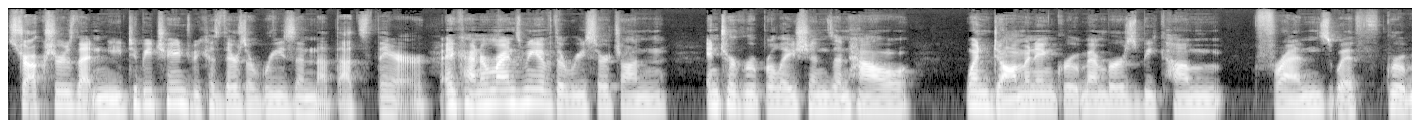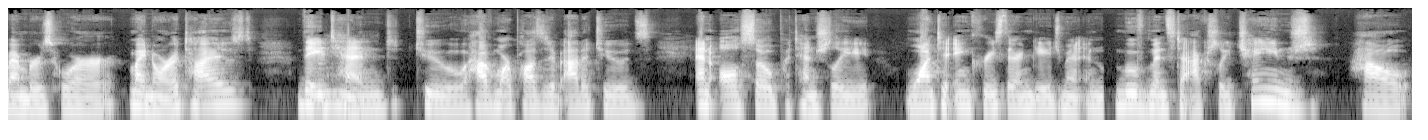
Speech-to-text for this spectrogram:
structures that need to be changed because there's a reason that that's there. It kind of reminds me of the research on intergroup relations and how when dominant group members become friends with group members who are minoritized they mm-hmm. tend to have more positive attitudes and also potentially want to increase their engagement and movements to actually change how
